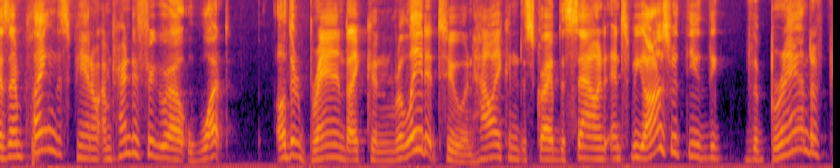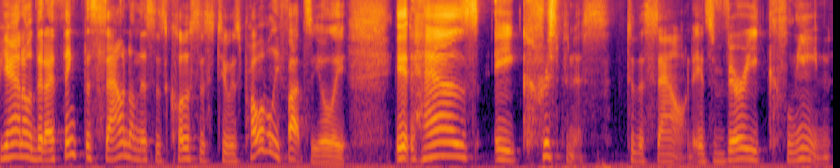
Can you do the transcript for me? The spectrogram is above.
As I'm playing this piano, I'm trying to figure out what other brand I can relate it to and how I can describe the sound. And to be honest with you, the the brand of piano that I think the sound on this is closest to is probably Fazioli. It has a crispness to the sound. It's very clean,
